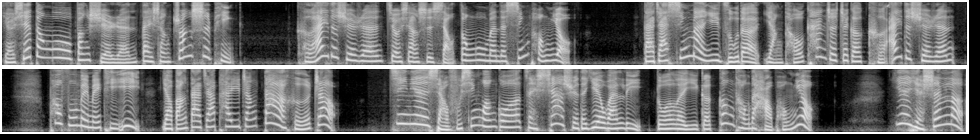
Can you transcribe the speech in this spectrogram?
有些动物帮雪人戴上装饰品，可爱的雪人就像是小动物们的新朋友。大家心满意足的仰头看着这个可爱的雪人。泡芙妹妹提议要帮大家拍一张大合照，纪念小福星王国在下雪的夜晚里多了一个共同的好朋友。夜也深了。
